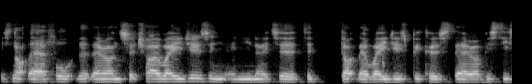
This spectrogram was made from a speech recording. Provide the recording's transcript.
It's not their fault that they're on such high wages, and, and you know to to dock their wages because they're obviously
